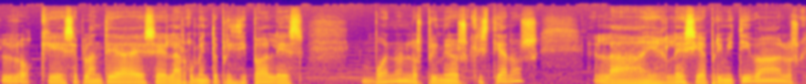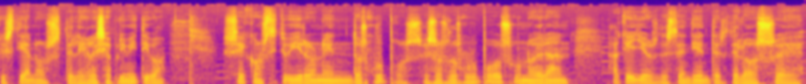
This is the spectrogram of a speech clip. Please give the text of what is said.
lo que se plantea es el argumento principal, es, bueno, en los primeros cristianos, la iglesia primitiva, los cristianos de la iglesia primitiva, se constituyeron en dos grupos. Esos dos grupos, uno eran aquellos descendientes de los eh,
